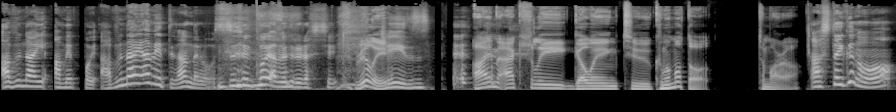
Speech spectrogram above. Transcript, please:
危ない雨っぽい。危ない雨ってなんだろうすっごい雨降るらしい。Really? Jeez. I'm actually going to Kumamoto tomorrow. 明日行くの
